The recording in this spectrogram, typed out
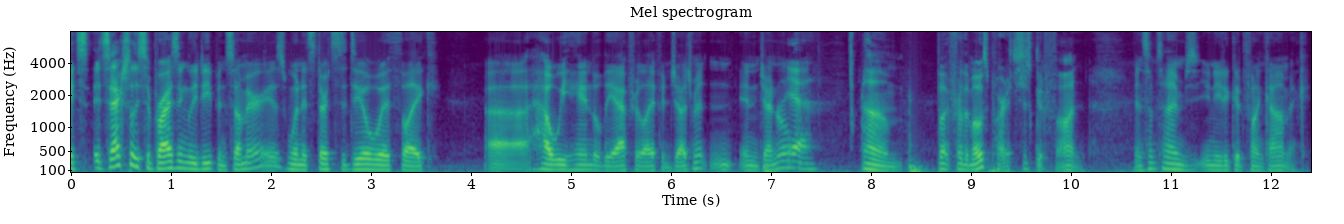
it's it's actually surprisingly deep in some areas when it starts to deal with like uh, how we handle the afterlife and judgment in, in general. Yeah. Um, but for the most part, it's just good fun, and sometimes you need a good fun comic.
